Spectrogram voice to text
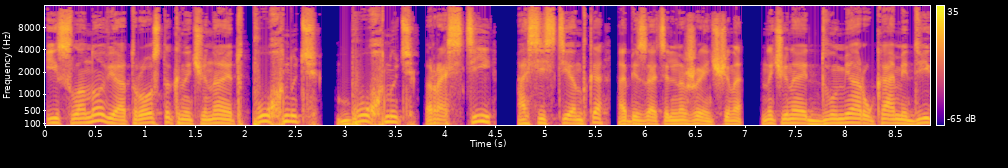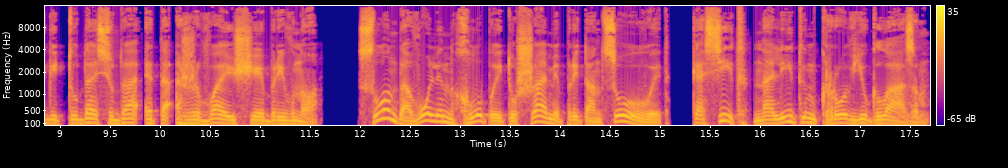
И слоновий отросток начинает пухнуть, бухнуть, расти, Ассистентка, обязательно женщина, начинает двумя руками двигать туда-сюда это оживающее бревно. Слон доволен, хлопает ушами, пританцовывает, косит налитым кровью глазом.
